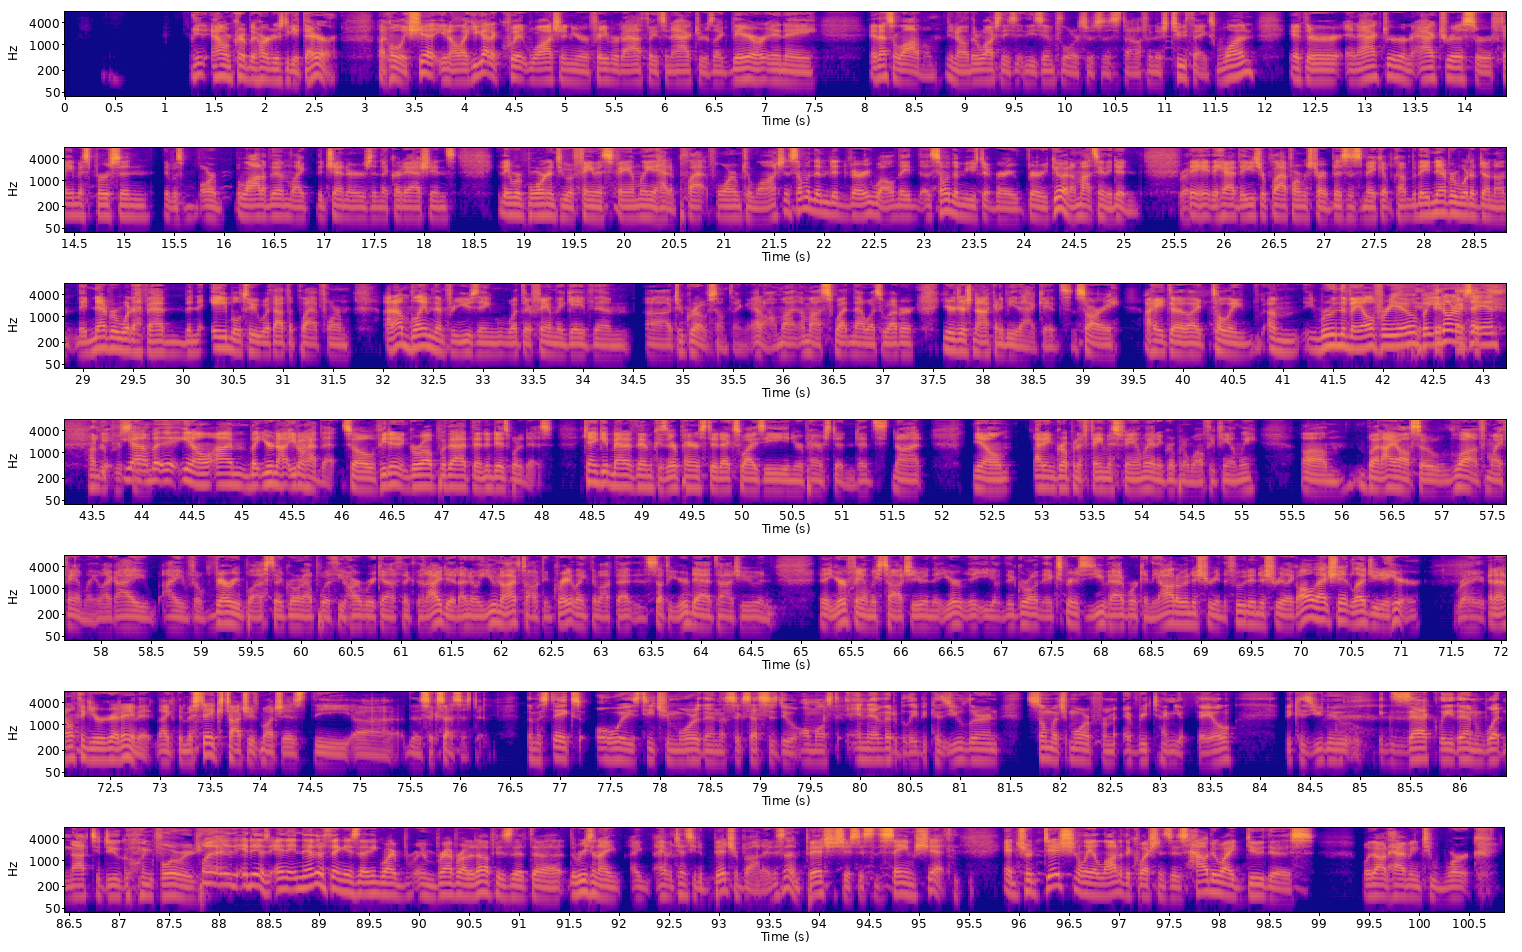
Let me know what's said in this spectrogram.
How incredibly hard it is to get there. Like, holy shit, you know, like you got to quit watching your favorite athletes and actors. Like they're in a and that's a lot of them. You know, they're watching these these influencers and stuff. And there's two things. One, if they're an actor or an actress or a famous person that was, or a lot of them, like the Jenners and the Kardashians, they were born into a famous family and had a platform to launch. And some of them did very well. They some of them used it very very good. I'm not saying they didn't. Right. They they had they used their platform to start a business makeup company. But they never would have done on. They never would have had been able to without the platform. And I don't blame them for using what their family gave them uh, to grow something at all. I'm not I'm not sweating that whatsoever. You're just not going to be that, kids. Sorry. I hate to like totally um, ruin the veil for you, but you know what I'm saying? 100%. Yeah, but you know, I'm but you're not you don't have that. So if you didn't grow up with that, then it is what it is. Can't get mad at them because their parents did XYZ and your parents didn't. It's not, you know, I didn't grow up in a famous family. I didn't grow up in a wealthy family. Um, but I also love my family. Like I, I feel very blessed to have grown up with the hard work ethic that I did. I know you and I've talked in great length about that, the stuff that your dad taught you and that your family's taught you and that your, that, you know, the growing, the experiences you've had working in the auto industry and the food industry, like all that shit led you to here. right. And I don't think you regret any of it. Like the mistakes taught you as much as the, uh, the successes did. the mistakes always teach you more than the successes do, almost inevitably, because you learn so much more from every time you fail because you knew exactly then what not to do going forward. Well, it it is, and, and the other thing is, I think why and Brad brought it up is that uh, the reason I, I I have a tendency to bitch about it. It's not a bitch; it's just it's the same shit. and traditionally, a lot of the questions is how do I do this without having to work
